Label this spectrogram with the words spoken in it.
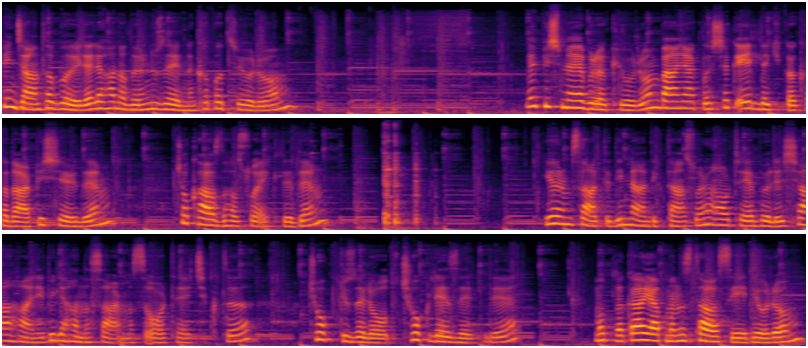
Fincan tabağıyla lahanaların üzerine kapatıyorum. Ve pişmeye bırakıyorum. Ben yaklaşık 50 dakika kadar pişirdim. Çok az daha su ekledim. Yarım saatte dinlendikten sonra ortaya böyle şahane bir lahana sarması ortaya çıktı. Çok güzel oldu, çok lezzetli. Mutlaka yapmanızı tavsiye ediyorum.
